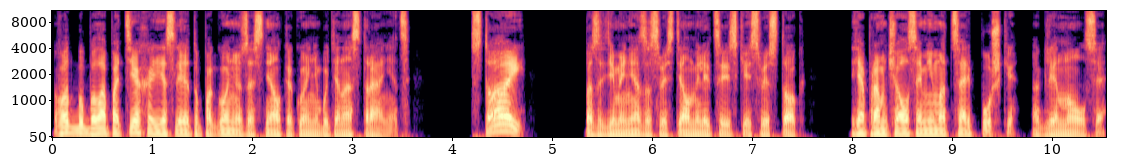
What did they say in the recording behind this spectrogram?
Вот бы была потеха, если эту погоню заснял какой-нибудь иностранец. «Стой!» Позади меня засвистел милицейский свисток. Я промчался мимо царь-пушки, оглянулся.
